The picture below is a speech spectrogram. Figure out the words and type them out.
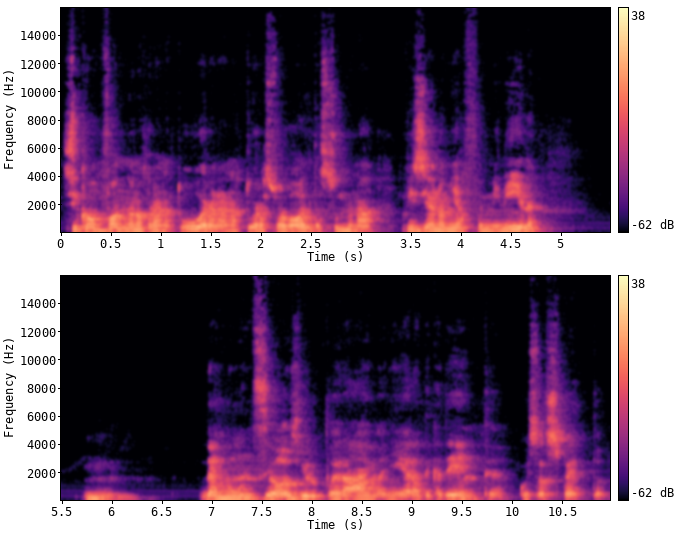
si confondono con la natura, la natura a sua volta assume una fisionomia femminile. Mm. D'Annunzio svilupperà in maniera decadente questo aspetto.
